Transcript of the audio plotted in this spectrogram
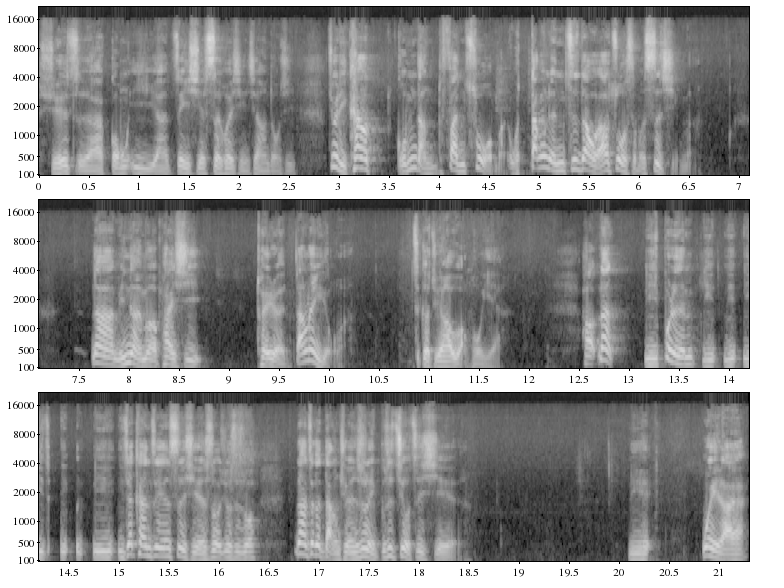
学者啊、公益啊这些社会形象的东西。就你看到国民党犯错嘛，我当然知道我要做什么事情嘛。那民党有没有派系推人？当然有啊，这个就要往后压。好，那你不能，你你你你你你在看这件事情的时候，就是说，那这个党权是你不是只有这些，你未来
